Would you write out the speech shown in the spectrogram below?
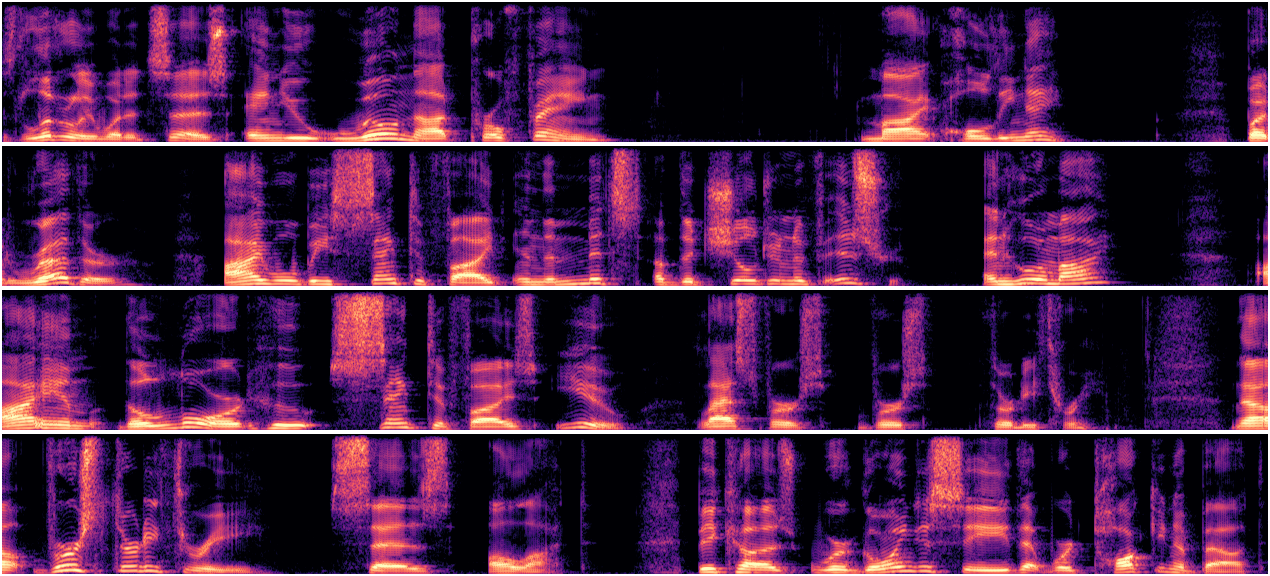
is literally what it says, and you will not profane my holy name, but rather I will be sanctified in the midst of the children of Israel. And who am I? I am the Lord who sanctifies you. Last verse, verse 33. Now, verse 33 says a lot because we're going to see that we're talking about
